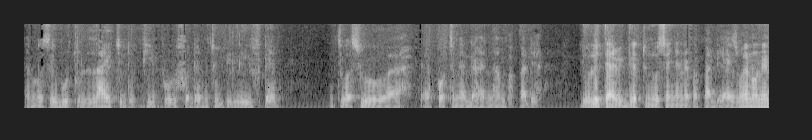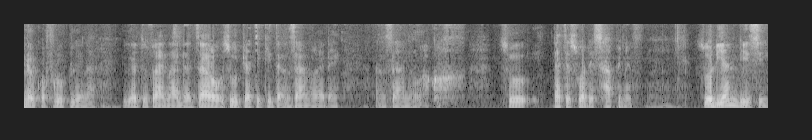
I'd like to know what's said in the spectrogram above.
and was able to lie to the people for them to believe them. It was you uh, airport na da na papa there the only time you get to know say Senyane Papa Dia is when only no kofru play na you get to find out that how so try ticket and sana den, eh, and sana wako. So that is what is happening. Mm-hmm. So the NDC eh,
